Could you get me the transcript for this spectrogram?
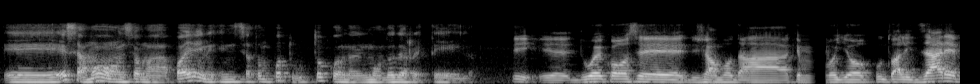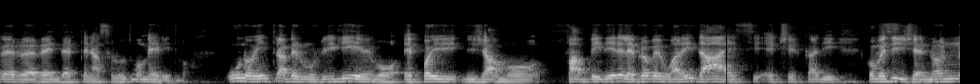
E, e, siamo insomma poi è iniziato un po' tutto con il mondo del retail. Sì, eh, due cose diciamo da, che voglio puntualizzare per rendertene assoluto merito. Uno entra per un rilievo e poi diciamo fa vedere le proprie qualità e, si, e cerca di, come si dice, non,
